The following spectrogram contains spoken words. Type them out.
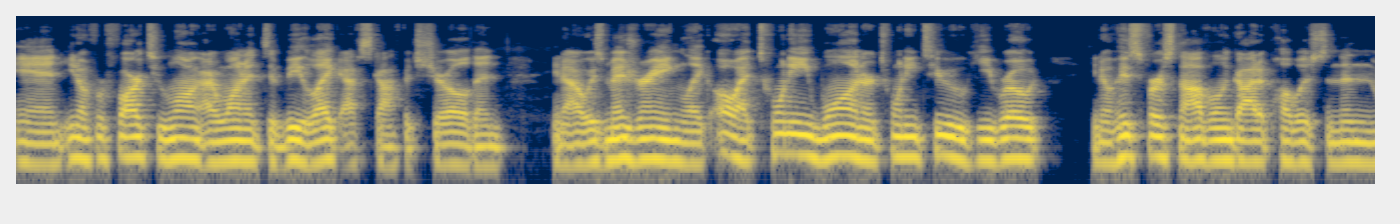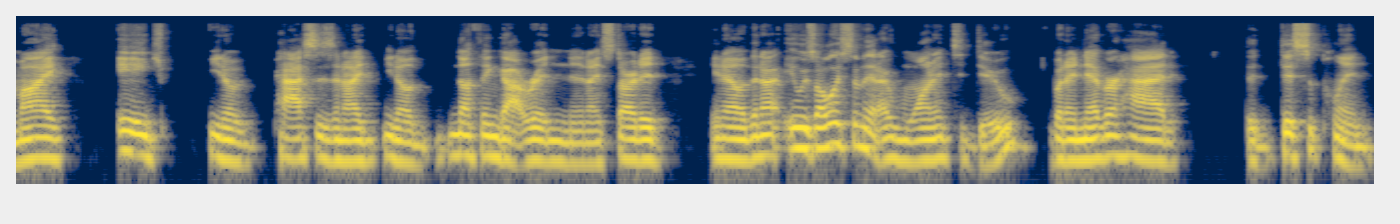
And, you know, for far too long, I wanted to be like F. Scott Fitzgerald. And, you know, I was measuring like, oh, at 21 or 22, he wrote you know his first novel and got it published and then my age you know passes and i you know nothing got written and i started you know then I, it was always something that i wanted to do but i never had the discipline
